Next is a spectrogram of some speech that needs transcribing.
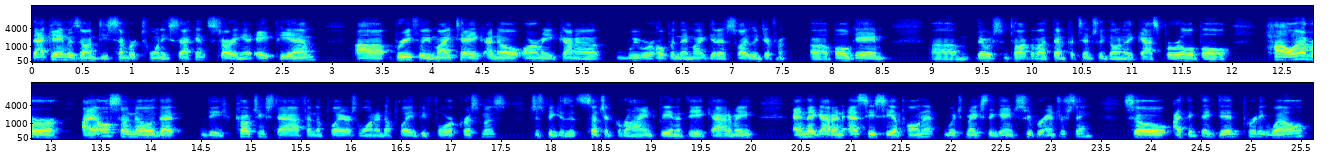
That game is on December 22nd, starting at 8 p.m. Uh, briefly, my take I know Army kind of, we were hoping they might get a slightly different uh, bowl game. Um, there was some talk about them potentially going to the Gasparilla Bowl. However, I also know that the coaching staff and the players wanted to play before Christmas just because it's such a grind being at the academy. And they got an SEC opponent, which makes the game super interesting. So I think they did pretty well,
